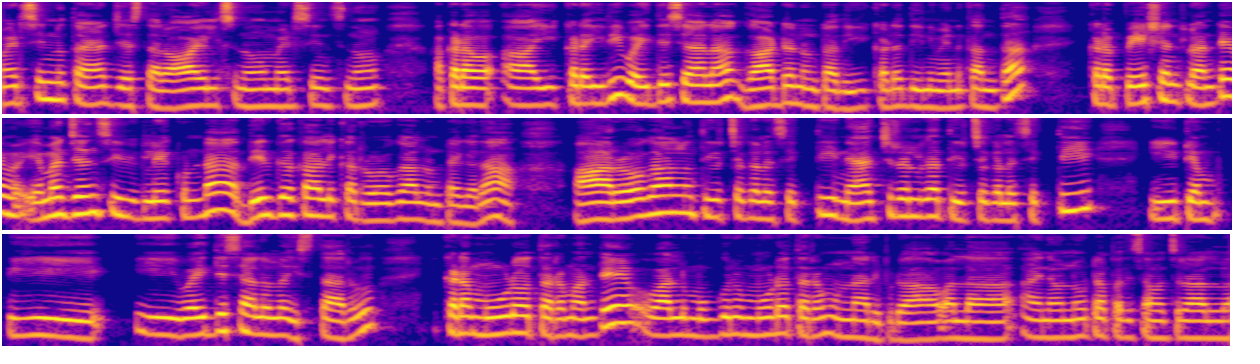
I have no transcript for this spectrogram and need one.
మెడిసిన్ను తయారు చేస్తారు. ఆయిల్స్ను మెడిసిన్స్ను అక్కడ ఇక్కడ ఇది వైద్యశాల గార్డెన్ ఉంటుంది. ఇక్కడ దీని వెనుకంతా ఇక్కడ పేషెంట్లు అంటే ఎమర్జెన్సీ లేకుండా దీర్ఘకాలిక రోగాలు ఉంటాయి కదా. ఆ రోగాలను తీర్చగల శక్తి న్యాచురల్గా తీర్చగల శక్తి ఈ టెంప్ ఈ ఈ వైద్యశాలలో ఇస్తారు. ఇక్కడ మూడో తరం అంటే వాళ్ళు ముగ్గురు మూడో తరం ఉన్నారు ఇప్పుడు. వాళ్ళ ఆయన నూట పది సంవత్సరాలు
